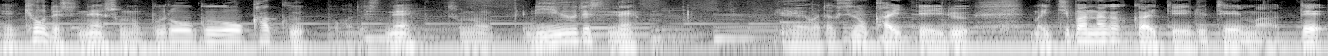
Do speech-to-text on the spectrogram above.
え今日ですねそのブログを書くですね。その理由ですね、えー、私の書いている、まあ、一番長く書いているテーマで、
